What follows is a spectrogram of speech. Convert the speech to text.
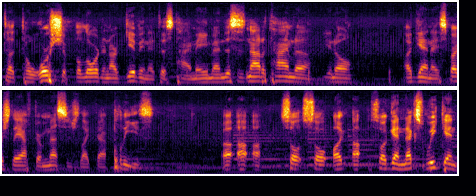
to, to, worship the Lord in our giving at this time. Amen. This is not a time to, you know, again, especially after a message like that, please. Uh, uh, uh, so, so, uh, uh, so again, next weekend,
